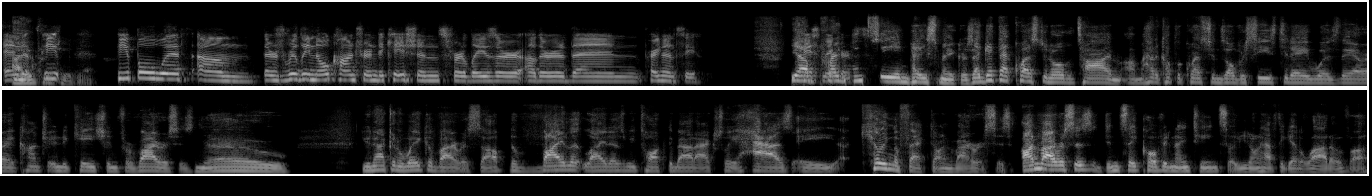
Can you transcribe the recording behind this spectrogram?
And pe- people with um, there's really no contraindications for laser other than pregnancy. Yeah, pregnancy and pacemakers. I get that question all the time. Um, I had a couple of questions overseas today. Was there a contraindication for viruses? No. You're not going to wake a virus up. The violet light, as we talked about, actually has a killing effect on viruses. On viruses, didn't say COVID 19, so you don't have to get a lot of uh,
